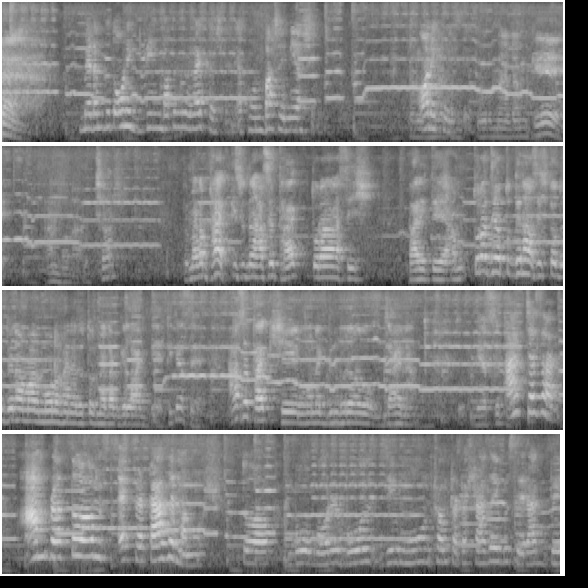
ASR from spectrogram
না? ম্যাডামকে তো অনেক দিন রেখে এখন বাসায় নিয়ে আসেন। অনেক হয়েছে। তোর ম্যাডামকে আনব না বুঝছস? তোর ম্যাডাম থাক কিছুদিন আছে থাক তোরা আসিস। বাড়িতে তোরা যতদিন আসিস, ততদিন আমার মনে হয় না যে তোর ম্যাডামকে লাগবে, ঠিক আছে? আসে থাক, সে অনেকদিন ধরেও যায় না। আচ্ছা স্যার, আমরা তো একটা কাজের মানুষ। তো ঘরের বউ, যে মন, সংসারটা সাজাই গুছিয়ে রাখবে,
